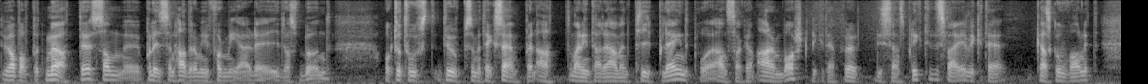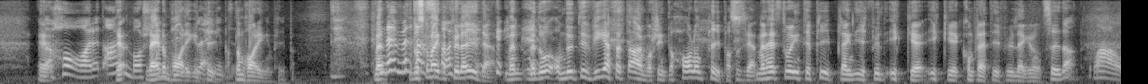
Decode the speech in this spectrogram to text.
jag var på ett möte som eh, polisen hade, de informerade idrottsförbund. Och då togs det upp som ett exempel att man inte hade använt piplängd på ansökan om armborst, vilket är för licenspliktigt i Sverige, vilket är ganska ovanligt. Eh, har ett armborst Nej, de har ingen pipa. De har ingen pipa. Men, Nej, men då ska man inte alltså- fylla i det. Men, men då, om du inte vet att armborst inte har någon pipa så säger men här står inte piplängd ifylld, icke, icke komplett ifylld, lägger åt sidan. Wow.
